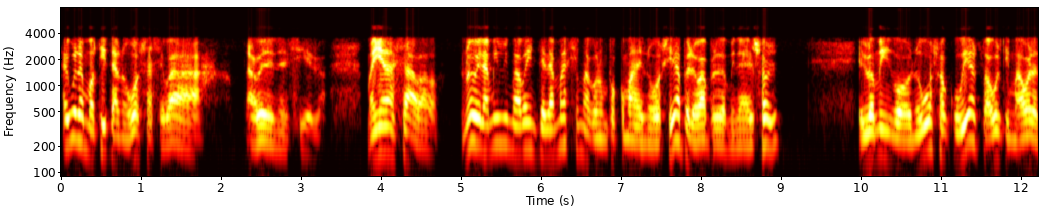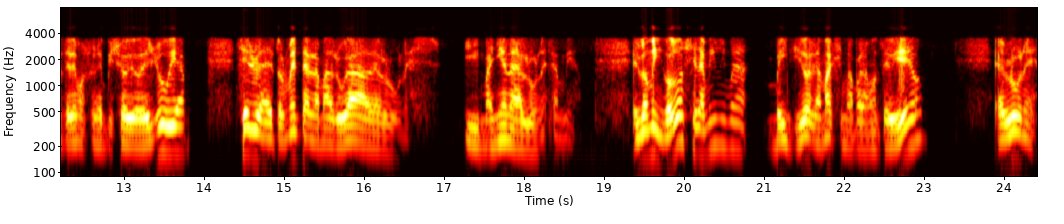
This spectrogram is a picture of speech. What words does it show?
alguna motita nubosa se va a ver en el cielo. Mañana sábado, 9 la mínima, 20 la máxima, con un poco más de nubosidad, pero va a predominar el sol. El domingo nuboso cubierto, a última hora tenemos un episodio de lluvia, células de tormenta en la madrugada del lunes y mañana del lunes también. El domingo 12 la mínima, 22 la máxima para Montevideo. El lunes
